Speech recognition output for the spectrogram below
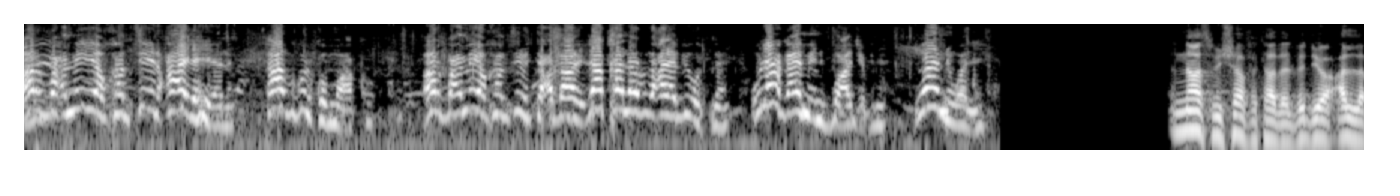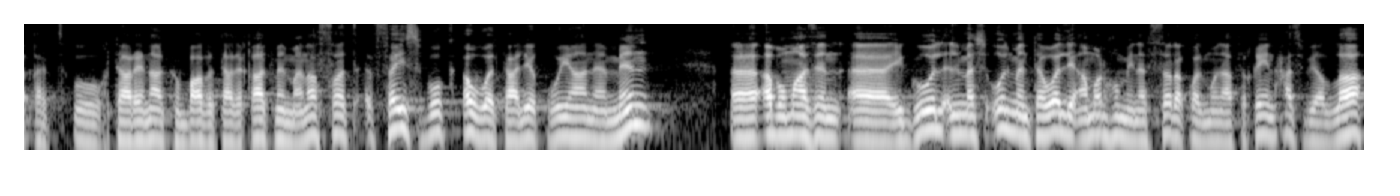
450 عائله هنا خاف بقول لكم ماكو. 450 وتعبانين لا تخلينا نرد على بيوتنا. ولا قايمين بواجبنا. وين نولي؟ الناس من شافت هذا الفيديو علقت واختارينا لكم بعض التعليقات من منصة فيسبوك. أول تعليق ويانا من آه، أبو مازن آه، يقول المسؤول من تولي أمرهم من السرق والمنافقين حسبي الله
